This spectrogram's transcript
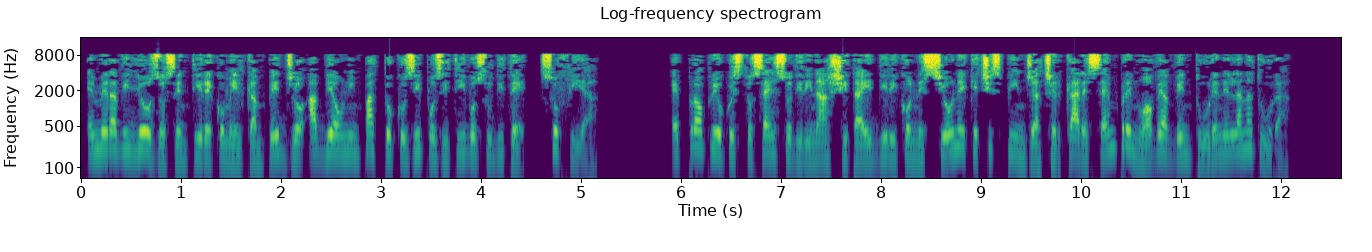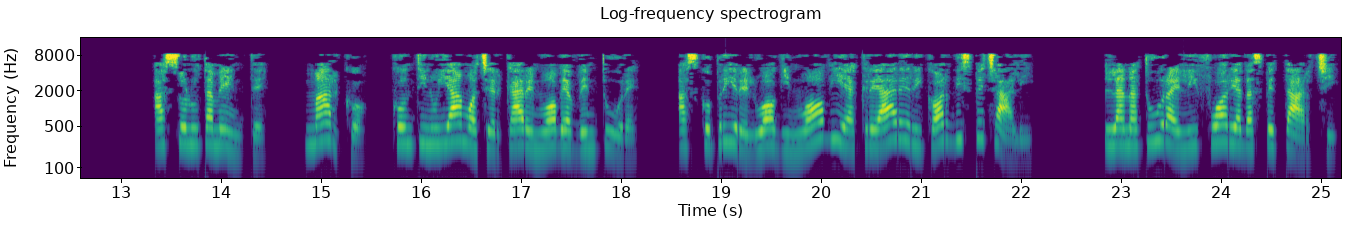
È meraviglioso sentire come il campeggio abbia un impatto così positivo su di te, Sofia. È proprio questo senso di rinascita e di riconnessione che ci spinge a cercare sempre nuove avventure nella natura. Assolutamente. Marco, continuiamo a cercare nuove avventure, a scoprire luoghi nuovi e a creare ricordi speciali. La natura è lì fuori ad aspettarci,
